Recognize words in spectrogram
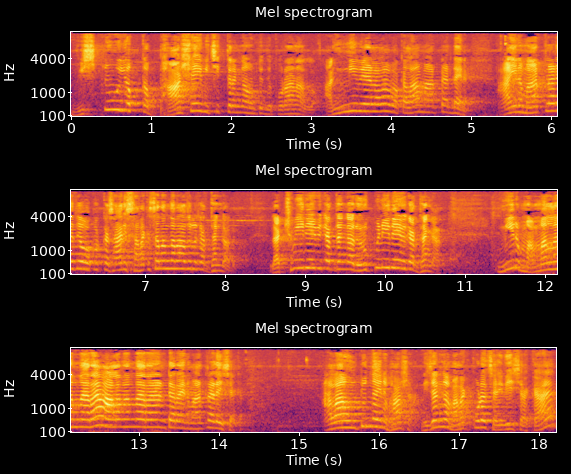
విష్ణువు యొక్క భాషే విచిత్రంగా ఉంటుంది పురాణాల్లో. అన్ని వేళలా ఒకలా మాట్లాడ్డా ఆయన ఆయన మాట్లాడితే ఒక్కొక్కసారి సనక సనందనాథులకు అర్థం కాదు. లక్ష్మీదేవికి అర్థం కాదు. రుక్మిణీదేవికి అర్థం కాదు. మీరు మమ్మల్ని అన్నారా వాళ్ళనన్నారా అంటారు ఆయన మాట్లాడేశాక. అలా ఉంటుంది ఆయన భాష. నిజంగా మనకు కూడా చదివేశాక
